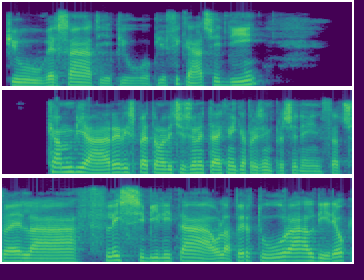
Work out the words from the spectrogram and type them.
più versati e più, più efficaci, di cambiare rispetto a una decisione tecnica presa in precedenza, cioè la flessibilità o l'apertura al dire ok,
